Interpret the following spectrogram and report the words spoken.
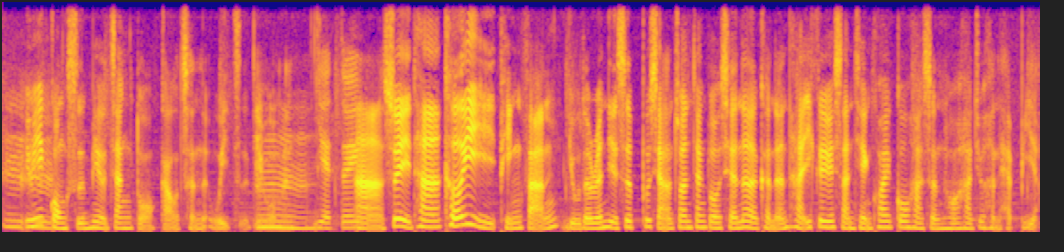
嗯因为嗯公司没有这样多高层的位置给我们。嗯也对，啊，所以他可以平凡，有的人也是不想赚这样多钱的，可能他一个月三千块够他生活，他就很 happy 啊。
